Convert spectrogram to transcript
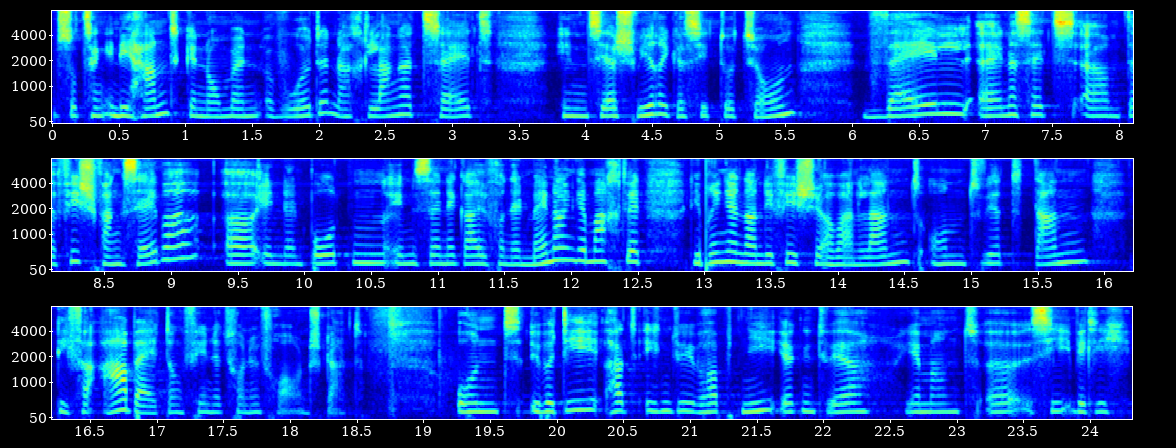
sozusagen in die Hand genommen wurde, nach langer Zeit in sehr schwieriger Situation weil einerseits äh, der Fischfang selber äh, in den Booten im Senegal von den Männern gemacht wird. Die bringen dann die Fische aber an Land und wird dann die Verarbeitung findet von den Frauen statt. Und über die hat irgendwie überhaupt nie irgendwer jemand äh, sie wirklich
